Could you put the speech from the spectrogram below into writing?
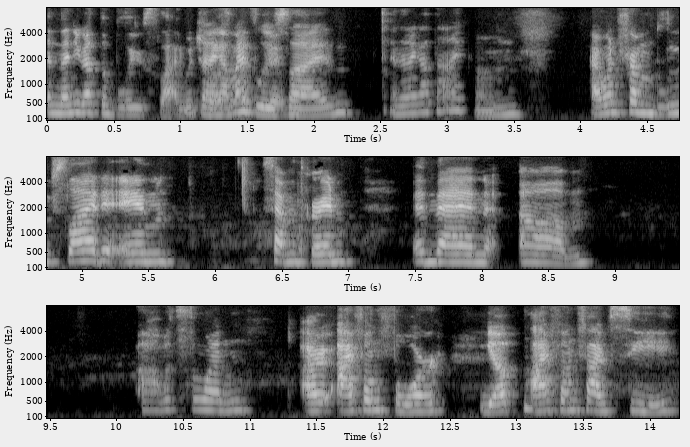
And then you got the blue slide, which I got my blue good. slide, and then I got the iPhone. I went from blue slide in seventh grade, and then um, oh, what's the one? IPhone four, Yep. iPhone five C,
